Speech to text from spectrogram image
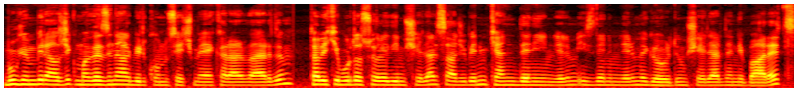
Bugün birazcık magazinel bir konu seçmeye karar verdim. Tabii ki burada söylediğim şeyler sadece benim kendi deneyimlerim, izlenimlerim ve gördüğüm şeylerden ibaret.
